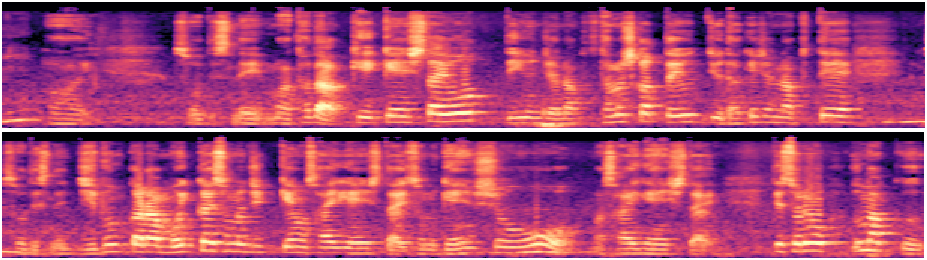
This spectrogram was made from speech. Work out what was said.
もんね。はい。そうですね、まあ、ただ経験したよっていうんじゃなくて楽しかったよっていうだけじゃなくて、うん、そうですね。自分からもう一回その実験を再現したい。その現象をまあ再現したい。でそれをうまく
